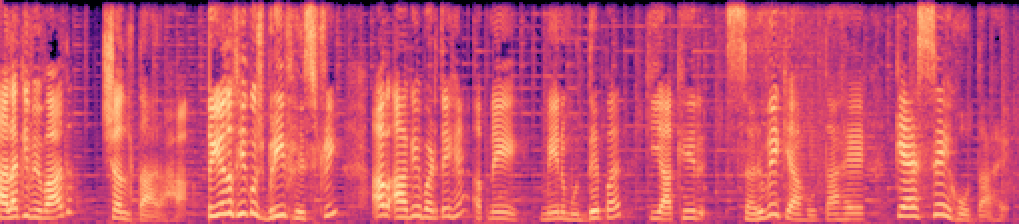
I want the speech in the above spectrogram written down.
हालाँकि विवाद चलता रहा। तो ये तो थी कुछ ब्रीफ हिस्ट्री अब आगे बढ़ते हैं अपने मेन मुद्दे पर कि आखिर सर्वे क्या होता है, कैसे होता है।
